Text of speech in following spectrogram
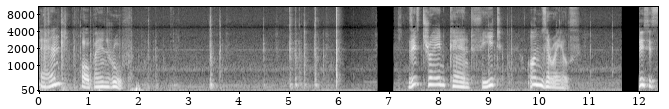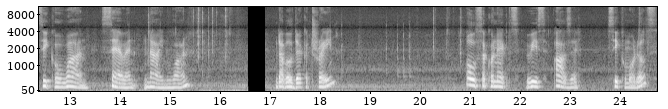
And opening roof. This train can't fit on the rails. This is Siku 1791 double-decker train. Also connects with other Siku models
